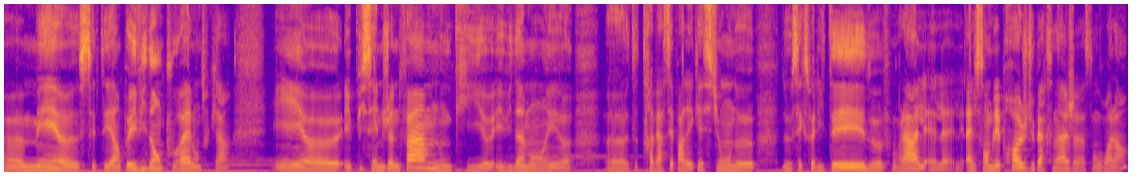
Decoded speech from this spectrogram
mais c'était un peu évident pour elle en tout cas. Et, euh, et puis c'est une jeune femme donc qui euh, évidemment est euh, traversée par des questions de, de sexualité. De, enfin, voilà, elle, elle, elle, semblait proche du personnage à cet endroit-là.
